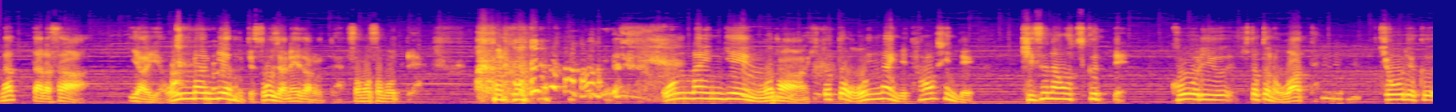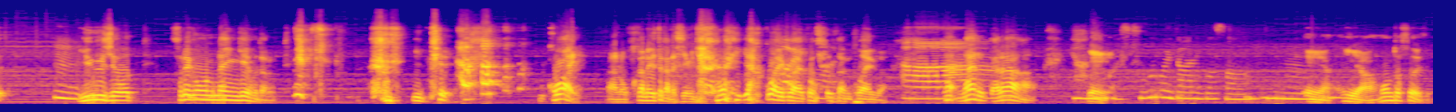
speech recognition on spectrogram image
なったらさ、いやいや、オンラインゲームってそうじゃねえだろって、そもそもって。オンラインゲームは人とオンラインで楽しんで、絆を作って、交流、人との輪って、うん協力、うん。友情って、それがオンラインゲームだろって 言って、怖い。あの、他の人からしてみたら、いや、怖い怖い、小杉さん怖いわ。ななるか、ら、いや、なんかすごい大悟さん。うんいやいや、いや、ほんとそうですよ。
